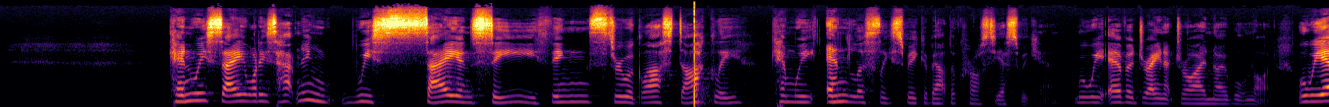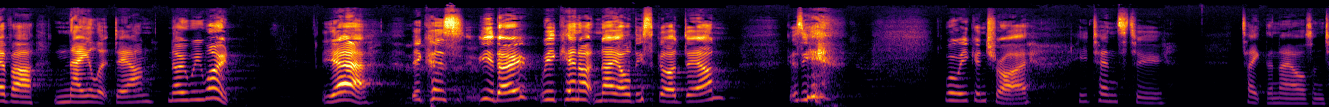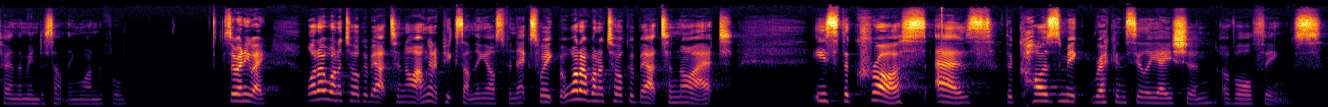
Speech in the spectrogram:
Can we say what is happening? We say and see things through a glass darkly. Can we endlessly speak about the cross? Yes, we can. Will we ever drain it dry? No, we'll not. Will we ever nail it down? No, we won't. Yeah, because, you know, we cannot nail this God down because he, well, we can try. He tends to take the nails and turn them into something wonderful. So, anyway, what I want to talk about tonight, I'm going to pick something else for next week, but what I want to talk about tonight is the cross as the cosmic reconciliation of all things.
